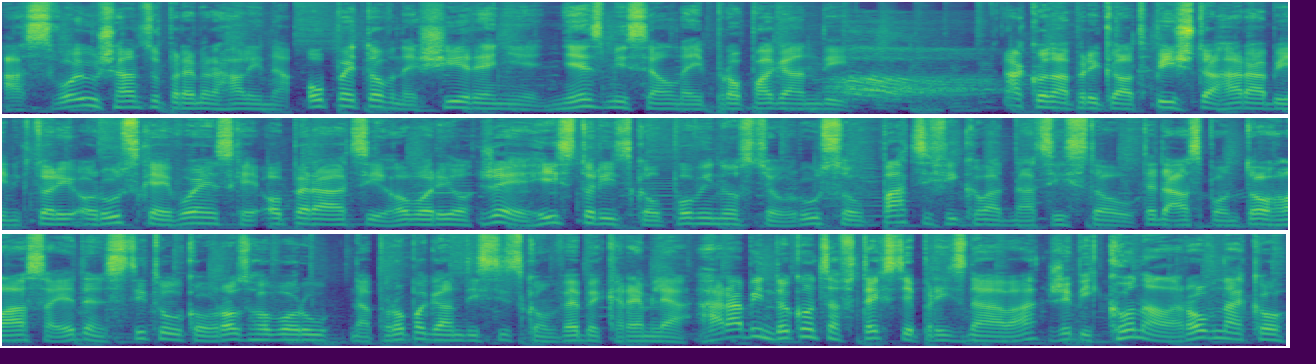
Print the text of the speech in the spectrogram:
a svoju šancu premrhali na opätovné šírenie nezmyselnej propagandy. Ako napríklad Pišta Harabín, ktorý o ruskej vojenskej operácii hovoril, že je historickou povinnosťou Rusov pacifikovať nacistov. Teda aspoň to hlása jeden z titulkov rozhovoru na propagandistickom webe Kremľa. Harabín dokonca v texte priznáva, že by konal rovnako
